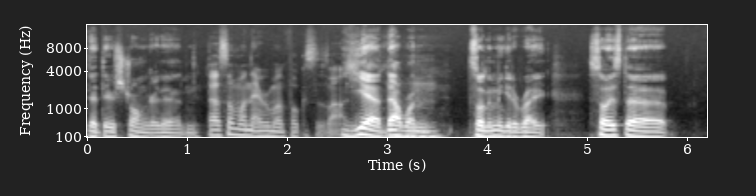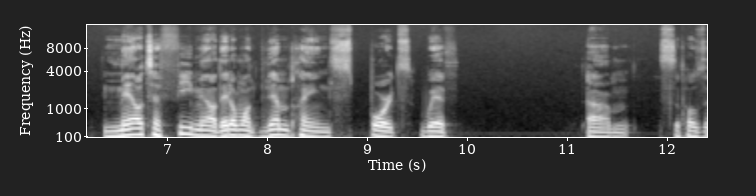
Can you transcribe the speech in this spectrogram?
that they're stronger than that's the one that everyone focuses on. yeah that Mhm. one. So let me get it right. So it's the male to female. They don't want them playing sports with um supposed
